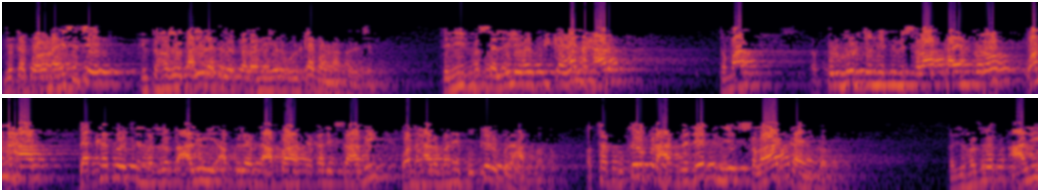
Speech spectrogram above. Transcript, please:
যেটা বর্ণনা এসেছে, কিন্তু হজরত আলী রাজুল্লাহ এর উল্টা বর্ণনা করেছেন। তিনি ওয়ান হার, তোমার প্রভুর জন্য তুমি সলাদ কায়েম করো। ওয়ান হার ব্যাখ্যা করেছেন হজরত আলী আব্দুল্লাহ আব্বাস, একাধিক সাহাবি। ওয়ান হার মানে বুকের উপরে হাত বাঁধো। অর্থাৎ বুকের উপরে হাত বেঁধে তুমি সালাদ কায়েম করো। হজরত আলী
